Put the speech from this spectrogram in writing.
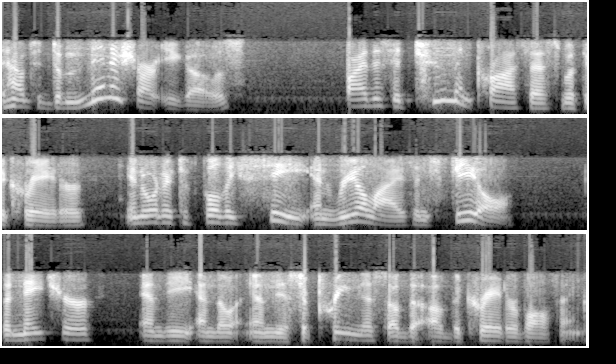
how to diminish our egos by this attunement process with the creator in order to fully see and realize and feel the nature and the and the and the supremeness of the of the creator of all things.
